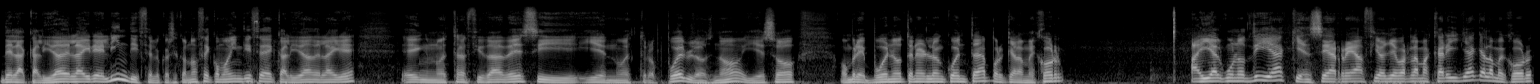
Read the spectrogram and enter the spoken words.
de la calidad del aire, el índice, lo que se conoce como índice de calidad del aire en nuestras ciudades y, en nuestros pueblos, ¿no? Y eso, hombre, es bueno tenerlo en cuenta porque a lo mejor hay algunos días quien sea reacio a llevar la mascarilla que a lo mejor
